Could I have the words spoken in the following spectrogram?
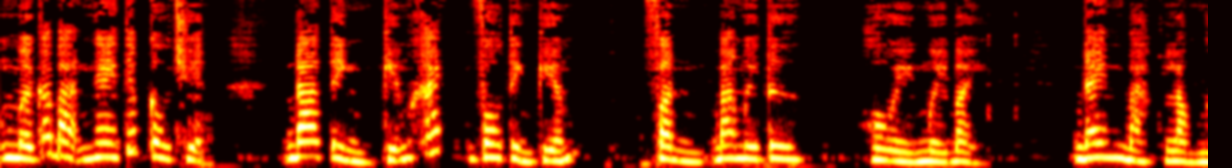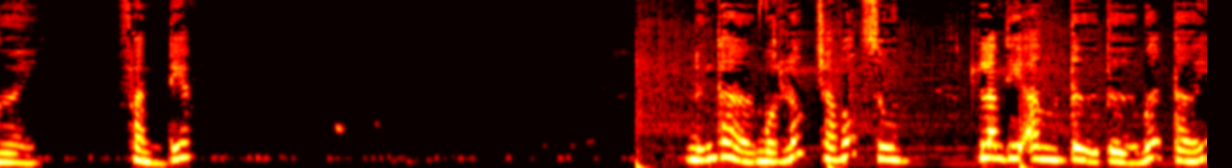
Mời các bạn nghe tiếp câu chuyện Đa tình kiếm khách, vô tình kiếm, Phần 34 Hồi 17 Đen bạc lòng người, Phần tiếp. Đứng thở một lúc cho bớt run, Lâm Thi Âm từ từ bước tới.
